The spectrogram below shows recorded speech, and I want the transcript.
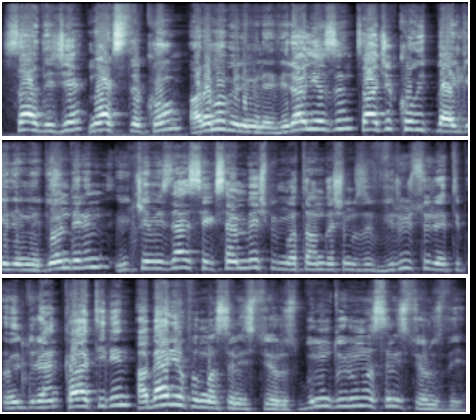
Sadece Nax.com arama bölümüne viral yazın. Sadece Covid belgelerini gönderin. Ülkemizden 85 bin vatandaşımızı virüs üretip öldüren katilin haber yapılmasını istiyoruz. Bunun duyurulmasını istiyoruz deyin.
